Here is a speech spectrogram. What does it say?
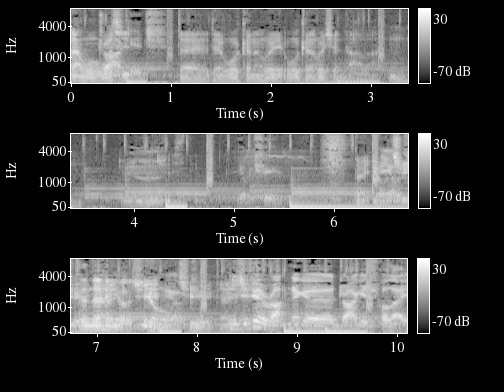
但我我喜，对对，我可能会我可能会选他吧，嗯。嗯，有趣，对，有趣，真的很有趣，有趣。你觉得 Dra 那个 Dragic 后来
